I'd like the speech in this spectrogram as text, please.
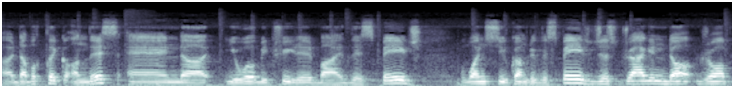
uh, double click on this, and uh, you will be treated by this page. Once you come to this page, just drag and drop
